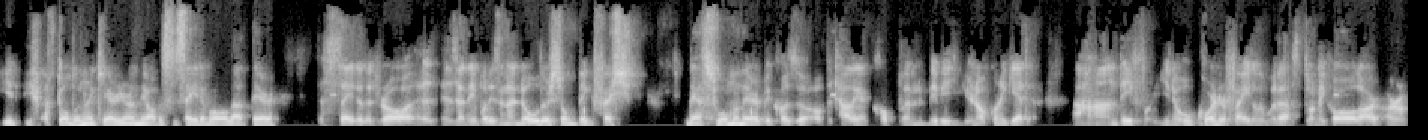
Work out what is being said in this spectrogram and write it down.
if Dublin and Kerry are on the opposite side of all that there, this side of the draw is, is anybody's. And I know there's some big fish swimming there because of, the Italian Cup, and maybe you're not going to get a handy for you know quarter final with us Donegal or, or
